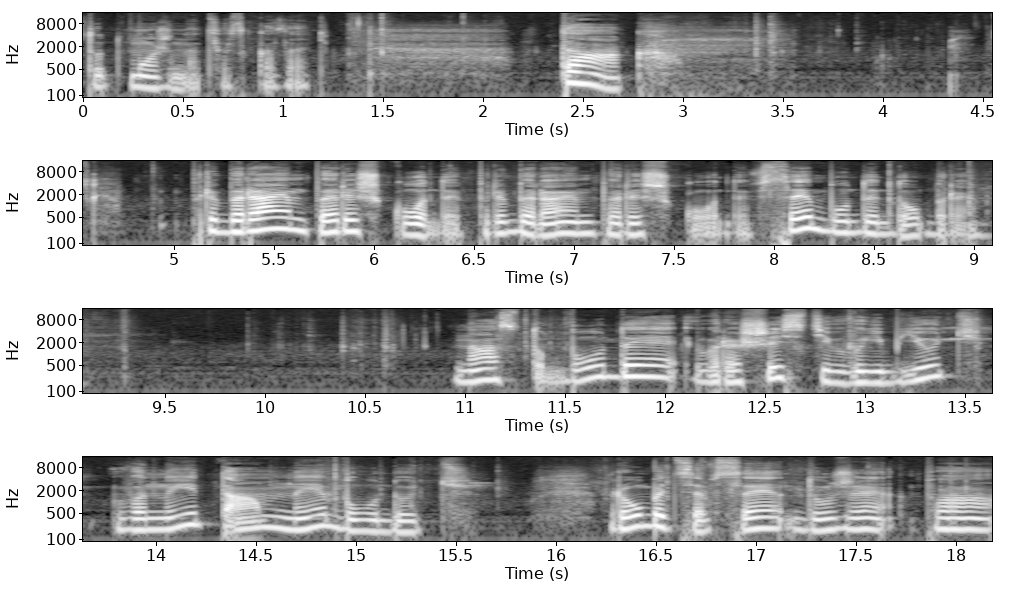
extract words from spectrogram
тут можна це сказати. Так. Прибираємо перешкоди, прибираємо перешкоди. Все буде добре. Наступ буде, рашистів виб'ють, вони там не будуть. Робиться все дуже по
